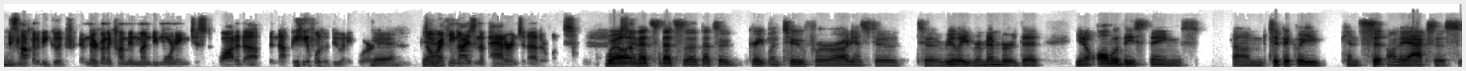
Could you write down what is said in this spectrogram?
mm-hmm. it's not going to be good for them. They're going to come in Monday morning just wadded up and not be able to do any work. Yeah. Yeah. So recognizing the patterns in other ones. Well, so, and that's that's a that's a great one too for our audience to to really remember that you know all of these things um, typically can sit on the axis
